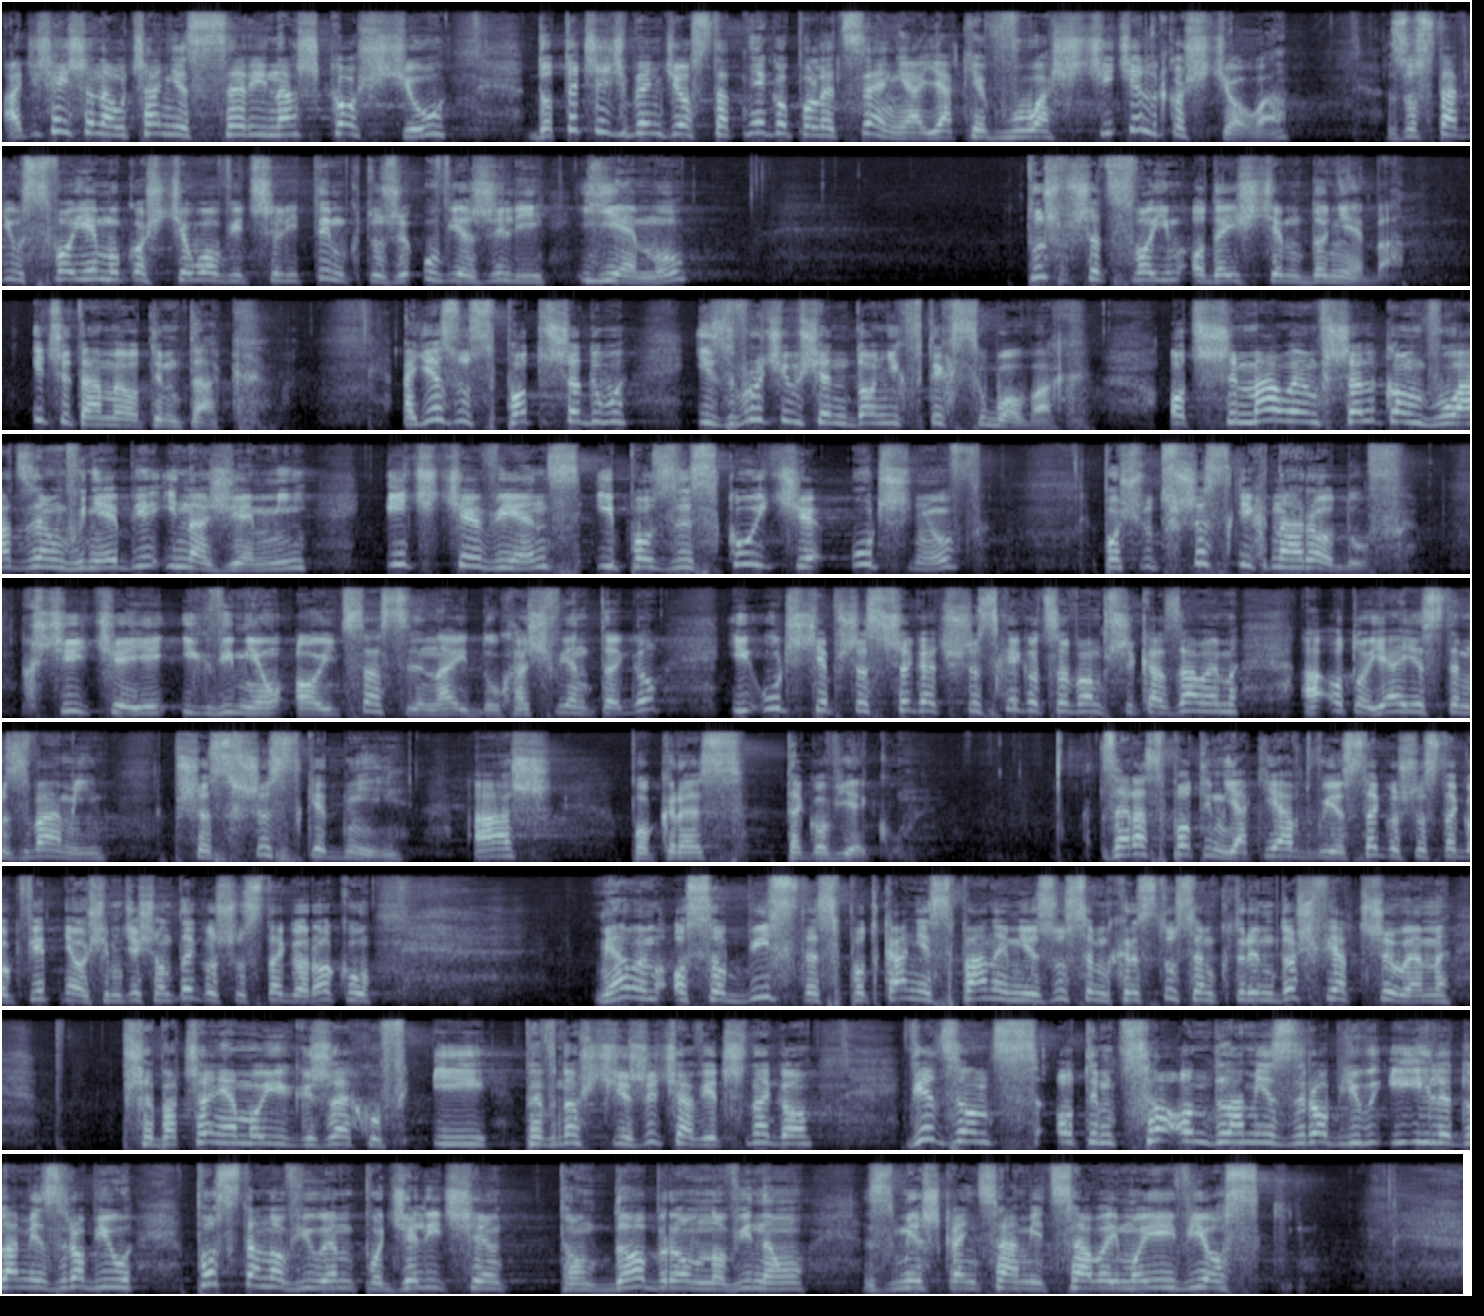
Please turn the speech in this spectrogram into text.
A dzisiejsze nauczanie z serii Nasz Kościół dotyczyć będzie ostatniego polecenia, jakie właściciel Kościoła zostawił swojemu Kościołowi, czyli tym, którzy uwierzyli Jemu, tuż przed swoim odejściem do nieba. I czytamy o tym tak. A Jezus podszedł i zwrócił się do nich w tych słowach: Otrzymałem wszelką władzę w niebie i na ziemi. Idźcie więc i pozyskujcie uczniów pośród wszystkich narodów. Chrzcijcie ich w imię Ojca, Syna i Ducha Świętego i uczcie przestrzegać wszystkiego, co wam przykazałem, a oto ja jestem z wami przez wszystkie dni, aż po kres tego wieku. Zaraz po tym, jak ja w 26 kwietnia 86 roku miałem osobiste spotkanie z Panem Jezusem Chrystusem, którym doświadczyłem przebaczenia moich grzechów i pewności życia wiecznego, wiedząc o tym, co On dla mnie zrobił i ile dla mnie zrobił, postanowiłem podzielić się tą dobrą nowiną z mieszkańcami całej mojej wioski.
